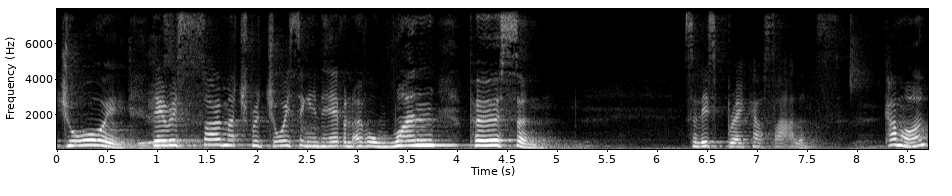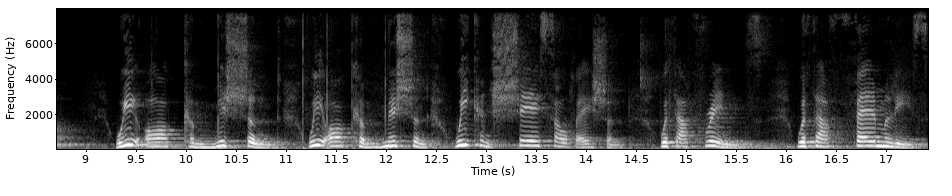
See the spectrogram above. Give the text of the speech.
joy. Yes. There is so much rejoicing in heaven over one person. So let's break our silence. Come on. We are commissioned. We are commissioned. We can share salvation with our friends, with our families.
